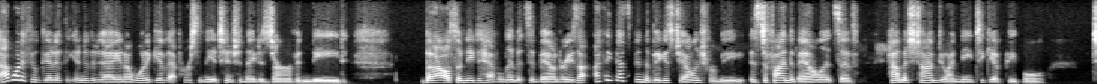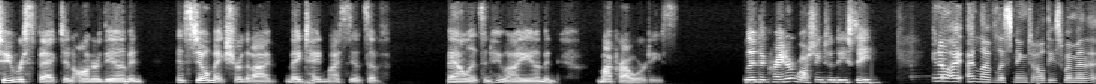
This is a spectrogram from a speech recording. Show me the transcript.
I want to feel good at the end of the day and I want to give that person the attention they deserve and need. But I also need to have limits and boundaries. I, I think that's been the biggest challenge for me is to find the balance of how much time do I need to give people to respect and honor them and and still make sure that I maintain my sense of balance and who I am and my priorities. Linda Crater, Washington, D.C. You know, I, I love listening to all these women.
